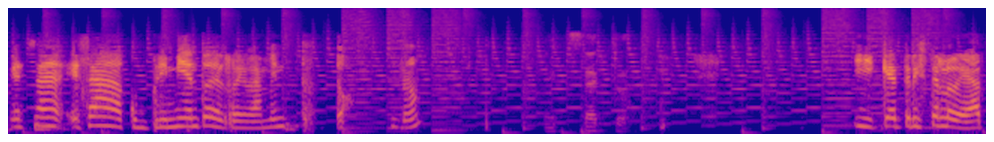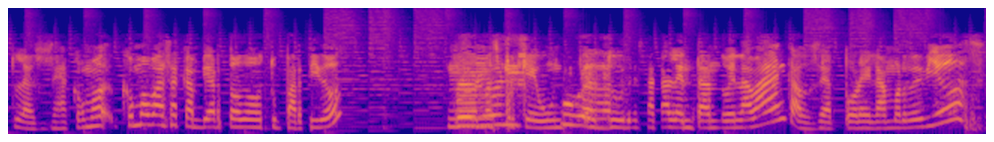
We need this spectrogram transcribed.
esa esa cumplimiento del reglamento, ¿no? Exacto. Y qué triste lo de Atlas. O sea, ¿cómo, cómo vas a cambiar todo tu partido? Nada más porque un dude está calentando en la banca. O sea, por el amor de Dios.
